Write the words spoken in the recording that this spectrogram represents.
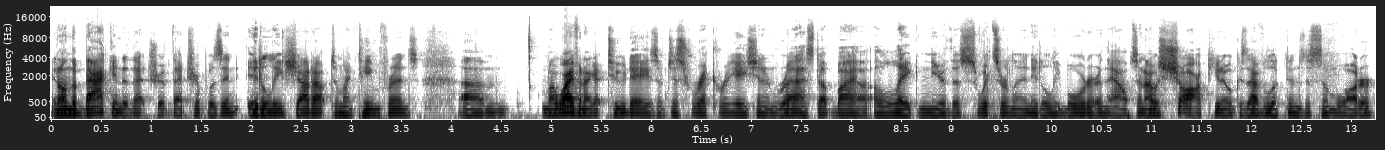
And on the back end of that trip, that trip was in Italy. Shout out to my team friends. Um, my wife and I got two days of just recreation and rest up by a, a lake near the Switzerland Italy border in the Alps. And I was shocked, you know, because I've looked into some water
